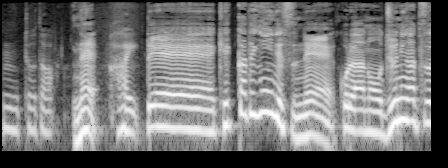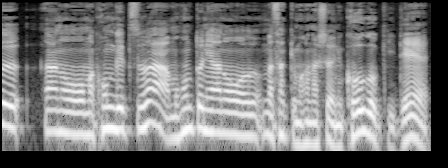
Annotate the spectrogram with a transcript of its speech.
本当だ。ね。はい。で、結果的にですね、これあの、12月、あの、まあ、今月はもう本当にあの、まあ、さっきも話したように小動きで、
